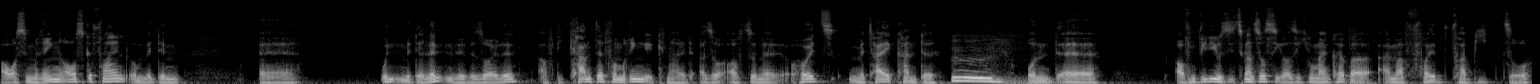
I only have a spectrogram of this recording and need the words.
aus dem Ring rausgefallen und mit dem, äh, unten mit der Lendenwirbelsäule auf die Kante vom Ring geknallt, also auf so eine Holz-Metallkante. Und äh, auf dem Video sieht es ganz lustig aus. Ich meinen Körper einmal voll verbiegt so.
